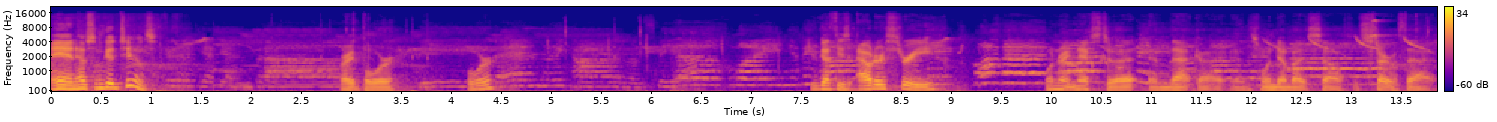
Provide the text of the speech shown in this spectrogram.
And have some good tunes. Alright, boar. Boar? You've got these outer three, one right next to it, and that guy, and it's one down by itself. Let's start with that.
